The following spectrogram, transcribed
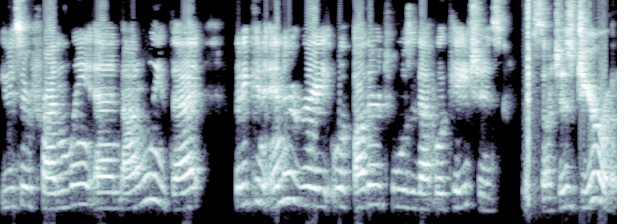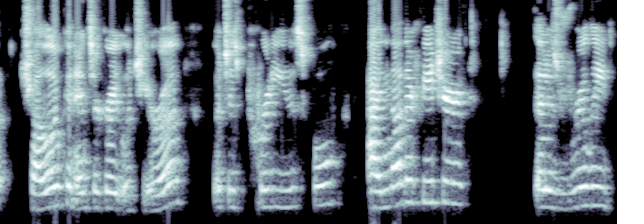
user friendly, and not only that, but it can integrate with other tools and applications, such as Jira. Trello can integrate with Jira, which is pretty useful. Another feature that is really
